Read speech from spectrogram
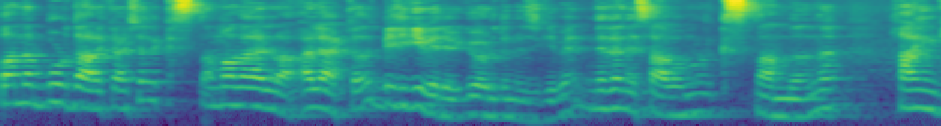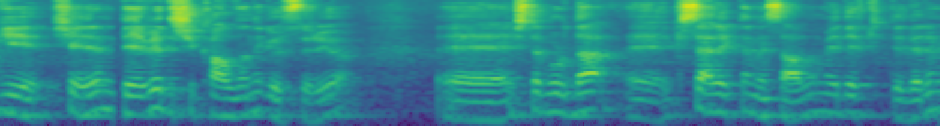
Bana burada arkadaşlar kısıtlamalarla alakalı bilgi veriyor gördüğünüz gibi. Neden hesabımın kısıtlandığını, hangi şeylerin devre dışı kaldığını gösteriyor. Ee, işte burada e, kişisel reklam hesabım, hedef kitlelerim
